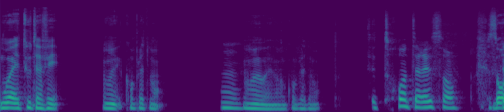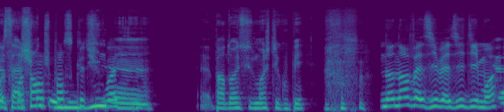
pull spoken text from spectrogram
Ouais, tout à fait. Ouais, complètement. Mm. Ouais, ouais, non, complètement. C'est trop intéressant. Parce Bon, que sachant je pense que tu vois. euh, euh, pardon, excuse-moi, je t'ai coupé. Non, non, vas-y, vas-y, dis-moi.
